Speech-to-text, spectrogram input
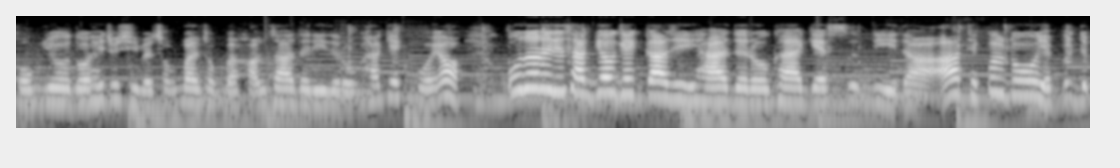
공유도 해주시면 정말 정말 감사드리도록 하겠고요. 오늘은 이상 여기까지 하도록 하겠습니다. 아, 댓글도 예쁜, 댓-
